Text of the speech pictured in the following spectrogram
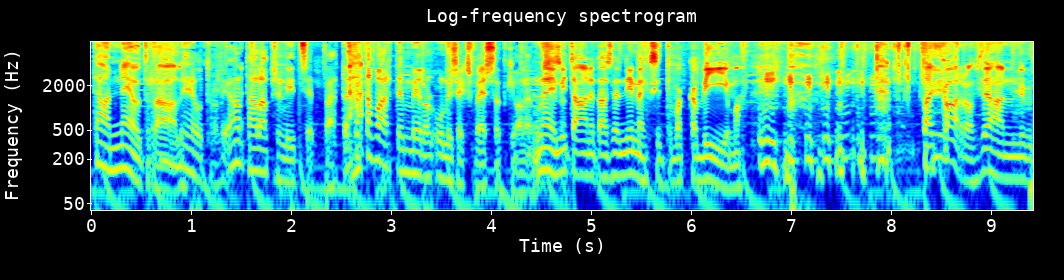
Tää on neutraali. Neutraali. Antaa lapsen itse päättää. Tätä varten meillä on unisex-vessatkin olemassa. No ei mitään, annetaan sen nimeksi sitten vaikka Viima. tai Karo, sehän on niinku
